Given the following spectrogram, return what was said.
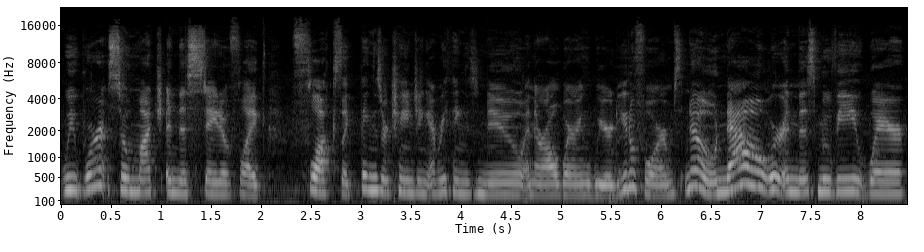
we weren't so much in this state of like flux like things are changing everything's new and they're all wearing weird uniforms. No now we're in this movie where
